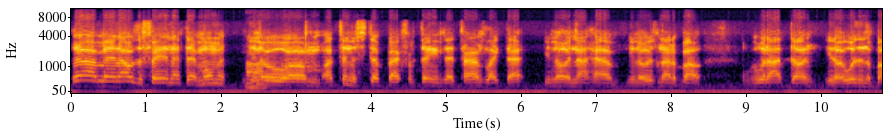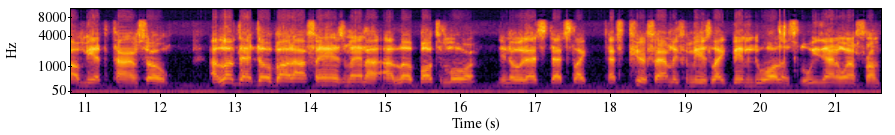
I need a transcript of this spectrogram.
Yeah, man, I was a fan at that moment. Uh-huh. You know, um, I tend to step back from things at times like that, you know, and not have, you know, it's not about what I've done. You know, it wasn't about me at the time. So I love that though about our fans, man. I, I love Baltimore. You know, that's that's like that's pure family for me. It's like being in New Orleans, Louisiana, where I'm from.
